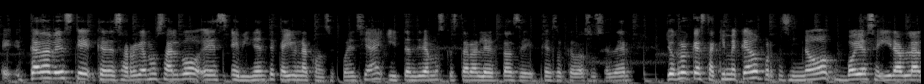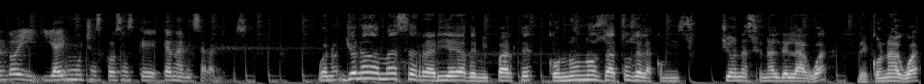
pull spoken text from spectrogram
eh, cada vez que, que, desarrollamos algo es evidente que hay una consecuencia y tendríamos que estar alertas de qué es lo que va a suceder. Yo creo que hasta aquí me quedo porque si no voy a seguir hablando y, y hay muchas cosas que, que analizar amigos. Bueno, yo nada más cerraría de mi parte con unos datos de la Comisión Nacional del Agua, de Conagua,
